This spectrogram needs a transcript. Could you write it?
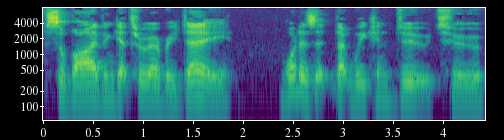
survive and get through every day what is it that we can do to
